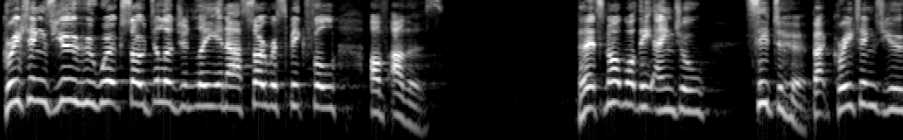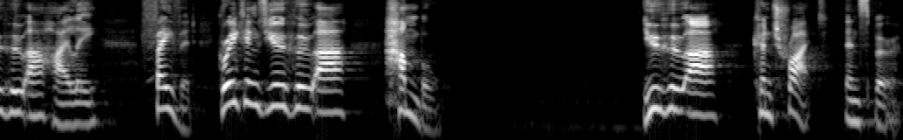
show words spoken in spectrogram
Greetings, you who work so diligently and are so respectful of others. But that's not what the angel said to her. But greetings, you who are highly favored. Greetings, you who are humble. You who are contrite in spirit.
